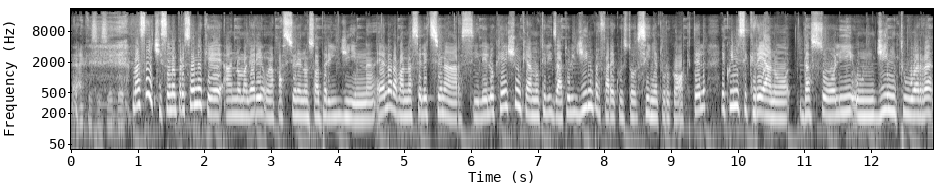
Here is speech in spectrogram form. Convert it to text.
anche se siete... Ma sai, ci sono persone che hanno magari una passione, non so, per il gin e allora vanno a selezionarsi le location che hanno utilizzato il gin per fare questo signature cocktail e quindi si creano da soli un gin tour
